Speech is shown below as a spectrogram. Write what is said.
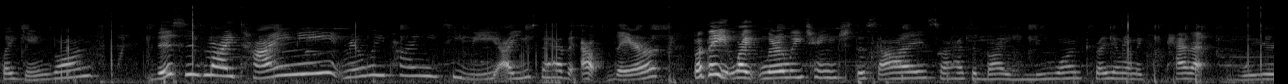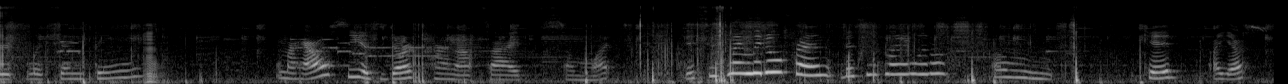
play games on. This is my tiny, really tiny TV. I used to have it out there, but they like literally changed the size, so I had to buy a new one because I didn't want to have that weird looking thing in my house. See, it's dark time outside somewhat. This is my little friend. This is my little um kid, I guess.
